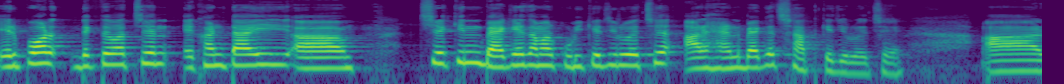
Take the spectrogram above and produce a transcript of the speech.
এরপর দেখতে পাচ্ছেন এখানটায় চেক ইন ব্যাগেজ আমার কুড়ি কেজি রয়েছে আর হ্যান্ড ব্যাগেজ সাত কেজি রয়েছে। আর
